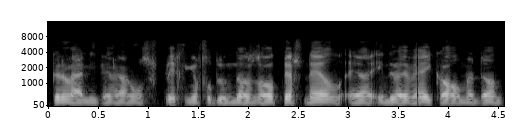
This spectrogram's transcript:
kunnen wij niet meer aan onze verplichtingen voldoen. Dan zal het personeel in de WW komen. Dan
